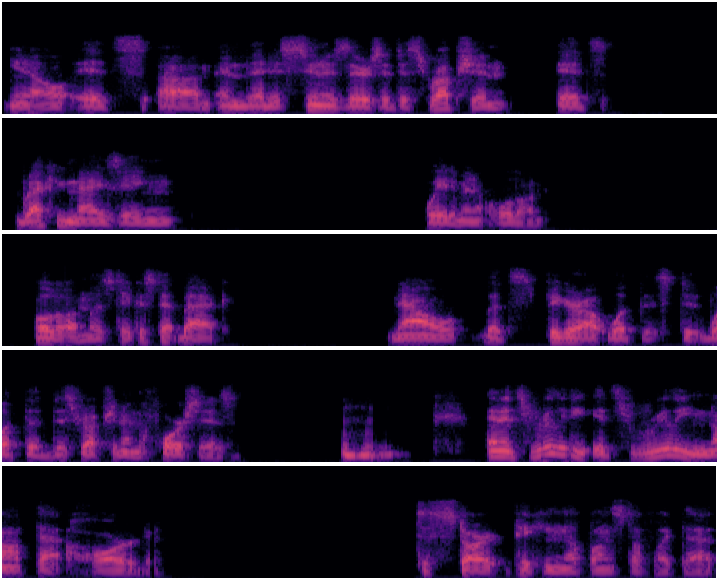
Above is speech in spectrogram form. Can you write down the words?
you know, it's um and then as soon as there's a disruption, it's recognizing wait a minute, hold on. Hold on, let's take a step back. Now let's figure out what this what the disruption and the force is. Mm-hmm. And it's really it's really not that hard to start picking up on stuff like that.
